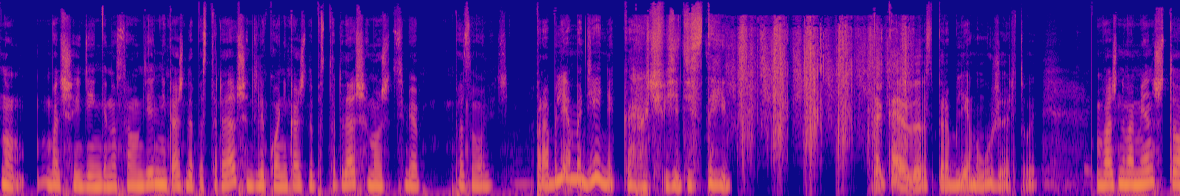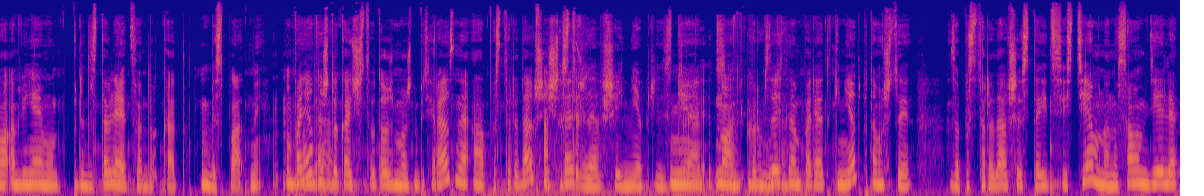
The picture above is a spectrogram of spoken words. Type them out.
ну, большие деньги на самом деле. Не каждый пострадавший, далеко не каждый пострадавший может себе позволить. Проблема денег, короче, везде стоит. Такая у нас проблема у жертвы важный момент, что обвиняемому предоставляется адвокат бесплатный. Ну, понятно, да. что качество тоже может быть разное, а пострадавший а считает... пострадавший не предоставляется. Нет, ну, в обязательном порядке нет, потому что за пострадавшей стоит система, но на самом деле...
